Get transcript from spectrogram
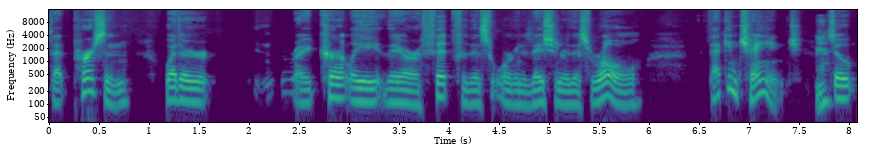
that person, whether right currently they are a fit for this organization or this role, that can change. Yeah. So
